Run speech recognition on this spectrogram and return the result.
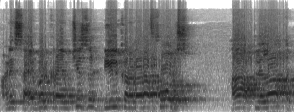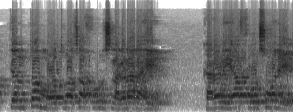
आणि सायबर क्राईमचीच डील करणारा फोर्स हा आपल्याला अत्यंत महत्त्वाचा फोर्स लागणार आहे. कारण या फोर्समध्ये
